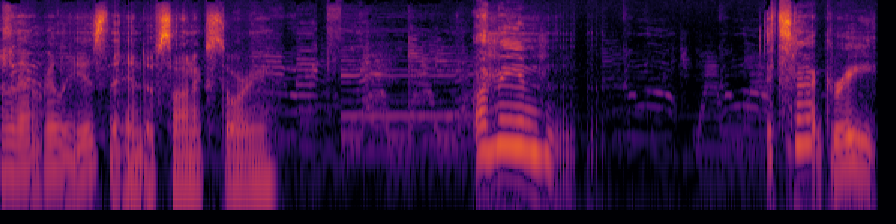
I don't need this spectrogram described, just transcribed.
Oh, that really is the end of Sonic's story. I mean, it's not great.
